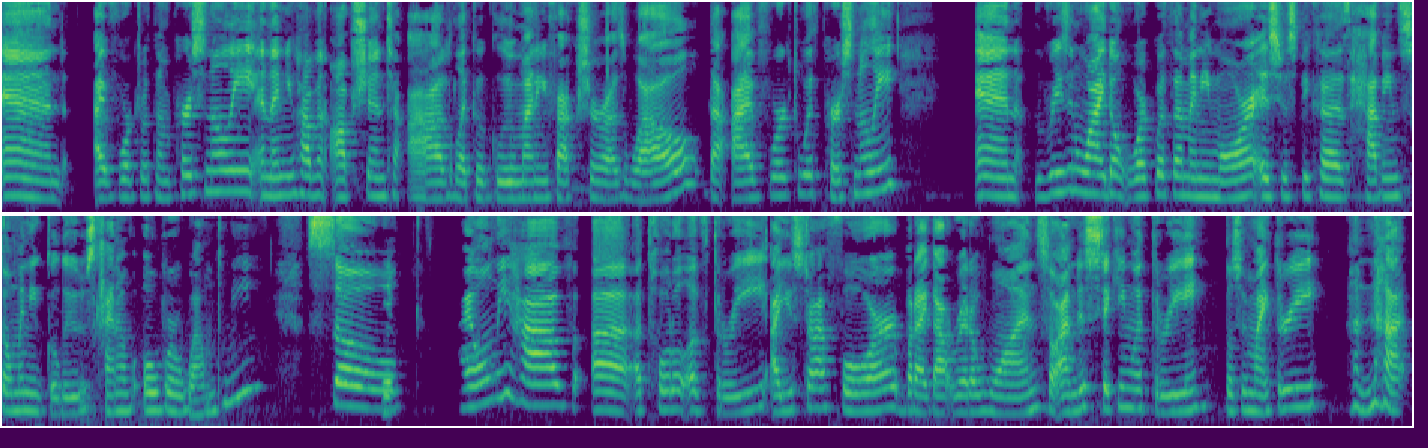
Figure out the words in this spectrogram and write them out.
and I've worked with them personally. And then you have an option to add like a glue manufacturer as well that I've worked with personally. And the reason why I don't work with them anymore is just because having so many glues kind of overwhelmed me. Yeah. So I only have uh, a total of three. I used to have four, but I got rid of one. So I'm just sticking with three. Those are my three. I'm not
